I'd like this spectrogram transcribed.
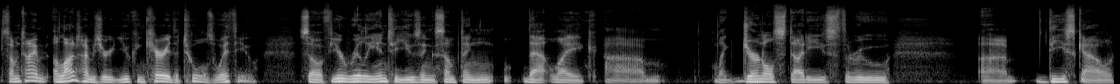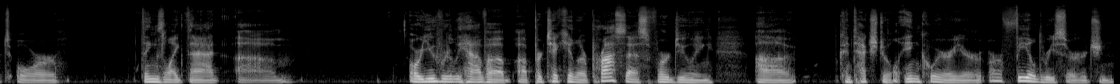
sometimes a lot of times you you can carry the tools with you. So if you're really into using something that like um, like journal studies through uh, DScout or things like that, um, or you really have a, a, particular process for doing uh, contextual inquiry or, or, field research and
